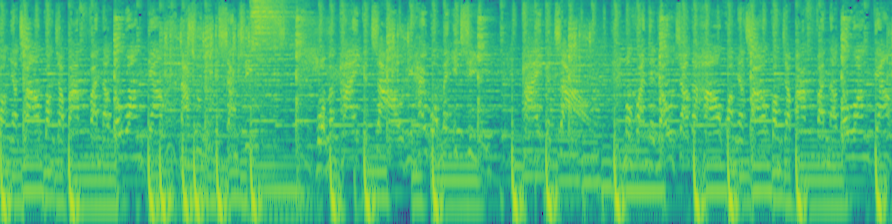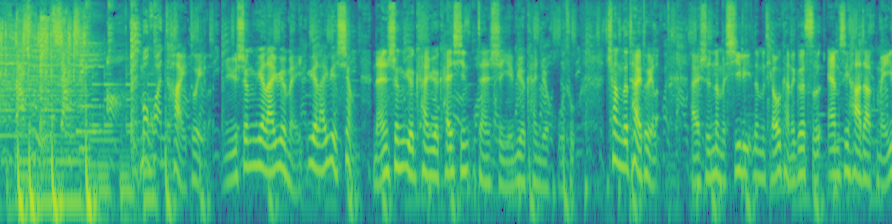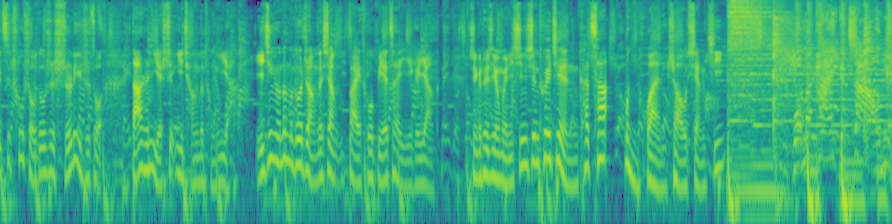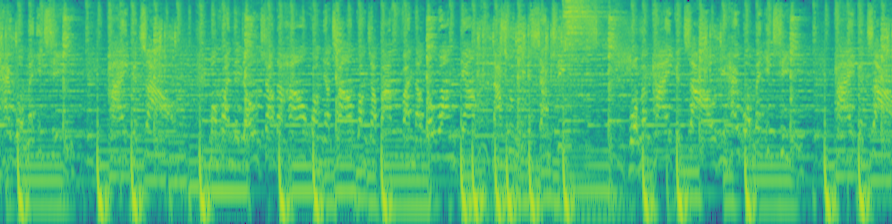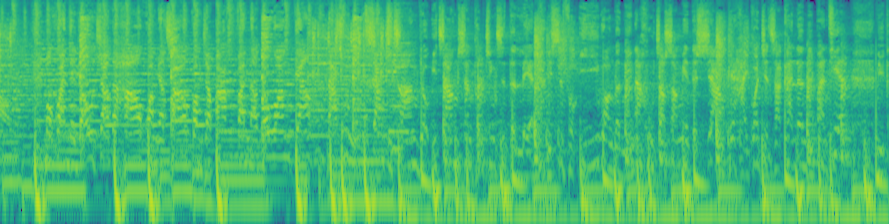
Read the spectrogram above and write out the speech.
梦幻的柔焦的好，光秒超光照，把烦恼都忘掉。拿出你的相机，梦幻的太对了，女生越来越美，越来越像，男生越看越开心，但是也越看越糊涂。唱的太对了，还是那么犀利，那么调侃的歌词。MC Dog 每一次出手都是实力之作，达人也是异常的同意啊！已经有那么多长得像，拜托别再一个样。新歌推荐为你新鲜推荐，咔嚓，梦幻照相机。我们拍个照，女孩，我们一起拍个照。梦幻的柔焦的好，光要超光照，把烦恼都忘掉。拿出你的相机，我们拍个照，女孩，我们一起拍个照。梦幻的柔焦的好，光要超光照，把烦恼都忘掉。拿出你的相机，一张又一张相同精致的脸，你是否遗忘了你那护照上面的相片？海关检查看了你半天。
